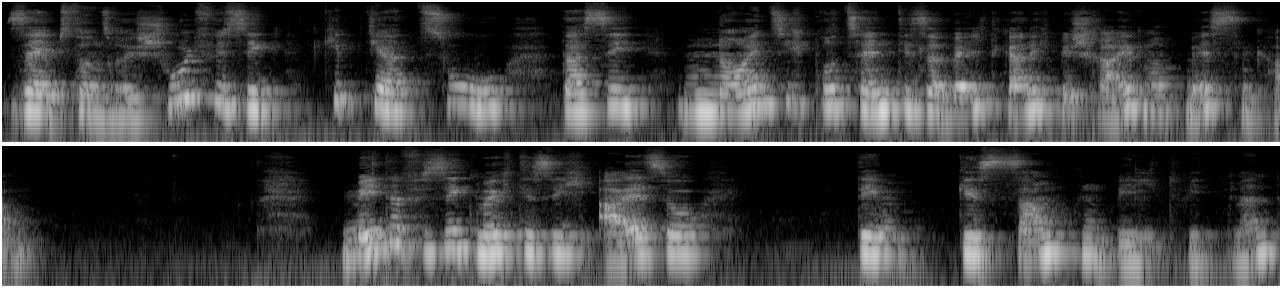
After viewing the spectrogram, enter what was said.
selbst unsere Schulphysik gibt ja zu, dass sie 90 Prozent dieser Welt gar nicht beschreiben und messen kann. Metaphysik möchte sich also dem gesamten Bild widmen,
